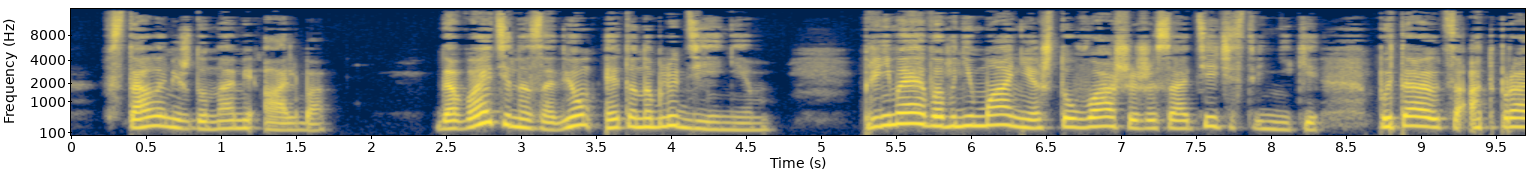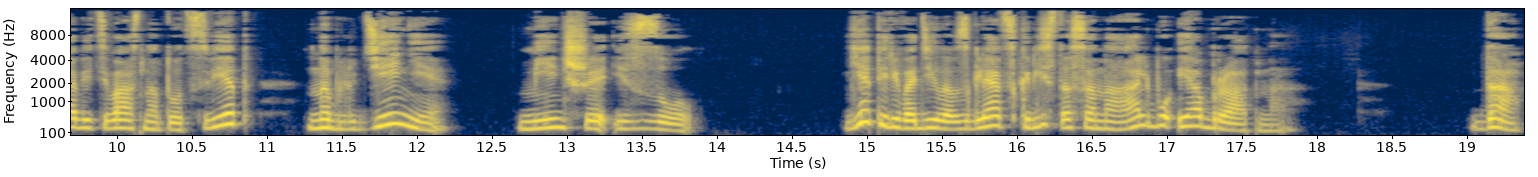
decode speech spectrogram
— встала между нами Альба. «Давайте назовем это наблюдением. Принимая во внимание, что ваши же соотечественники пытаются отправить вас на тот свет, наблюдение меньшее из зол. Я переводила взгляд с Кристоса на Альбу и обратно. Да,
